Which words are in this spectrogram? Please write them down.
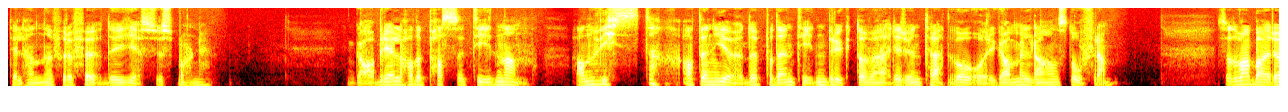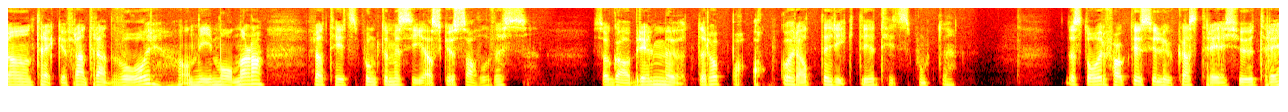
til henne for å føde Jesusbarnet. Gabriel hadde passet tiden, han. Han visste at en jøde på den tiden brukte å være rundt 30 år gammel da han sto fram. Så det var bare å trekke fra 30 år og ni måneder, da, fra tidspunktet Messias skulle salves så Gabriel møter opp på akkurat det riktige tidspunktet. Det står faktisk i Lukas 3,23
